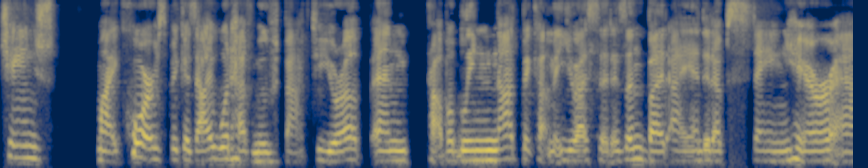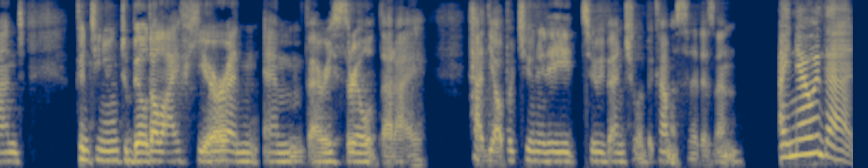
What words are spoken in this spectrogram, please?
changed my course because I would have moved back to Europe and probably not become a US citizen, but I ended up staying here and continuing to build a life here and am very thrilled that I had the opportunity to eventually become a citizen. I know that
